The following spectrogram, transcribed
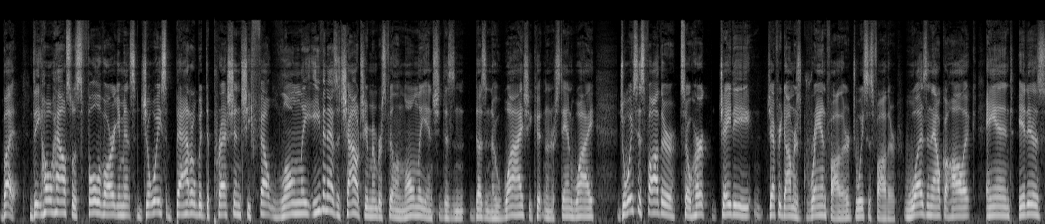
but the whole house was full of arguments. Joyce battled with depression. She felt lonely. Even as a child, she remembers feeling lonely and she doesn't doesn't know why. She couldn't understand why. Joyce's father, so her JD Jeffrey Dahmer's grandfather, Joyce's father, was an alcoholic, and it is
